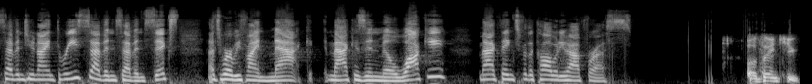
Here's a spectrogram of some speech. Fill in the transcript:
888-729-3776. That's where we find Mac. Mac is in Milwaukee. Mac, thanks for the call. What do you have for us? Oh, thank you.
